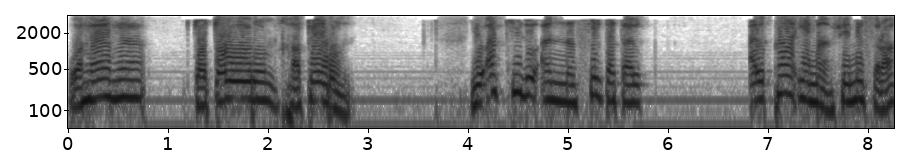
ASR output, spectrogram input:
وهذا تطور خطير. يؤكد أن السلطة القائمة في مصر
